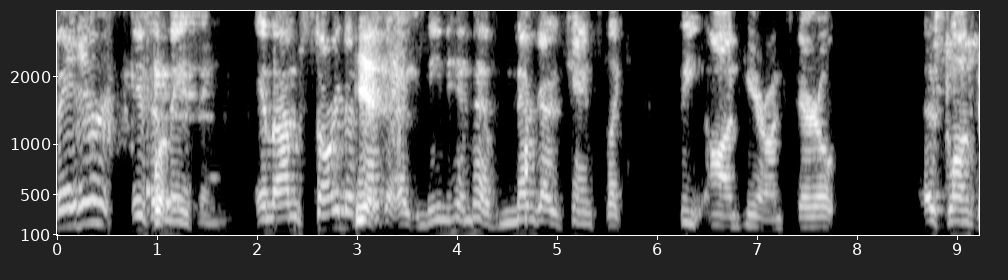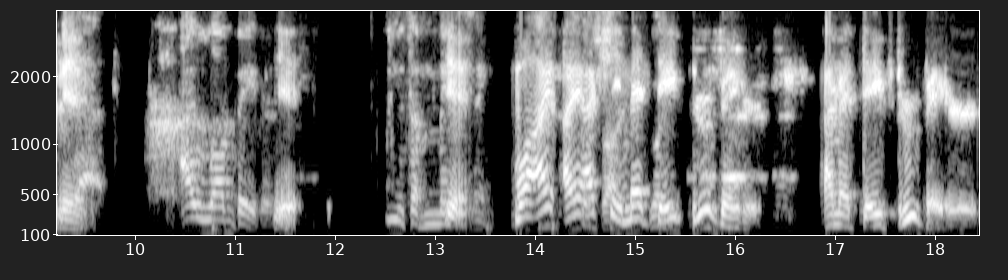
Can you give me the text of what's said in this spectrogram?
Vader is What? amazing, and I'm sorry the Yes. fact that like me and him have never got a chance to like be on here on stereo as long as Yeah. I love Vader. Yeah. He's amazing. Well, I, I actually met. Dave through Vader. I met Dave through Vader,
